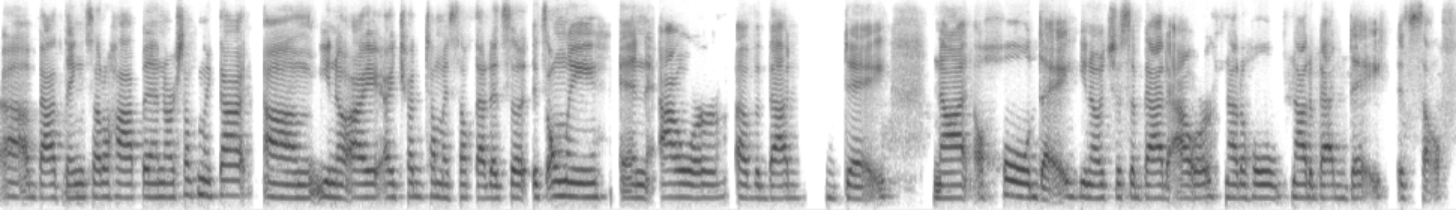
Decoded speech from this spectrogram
uh, bad things that'll happen or something like that, um, you know, I, I try to tell myself that it's a it's only an hour of a bad day, not a whole day. You know, it's just a bad hour, not a whole, not a bad day itself.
